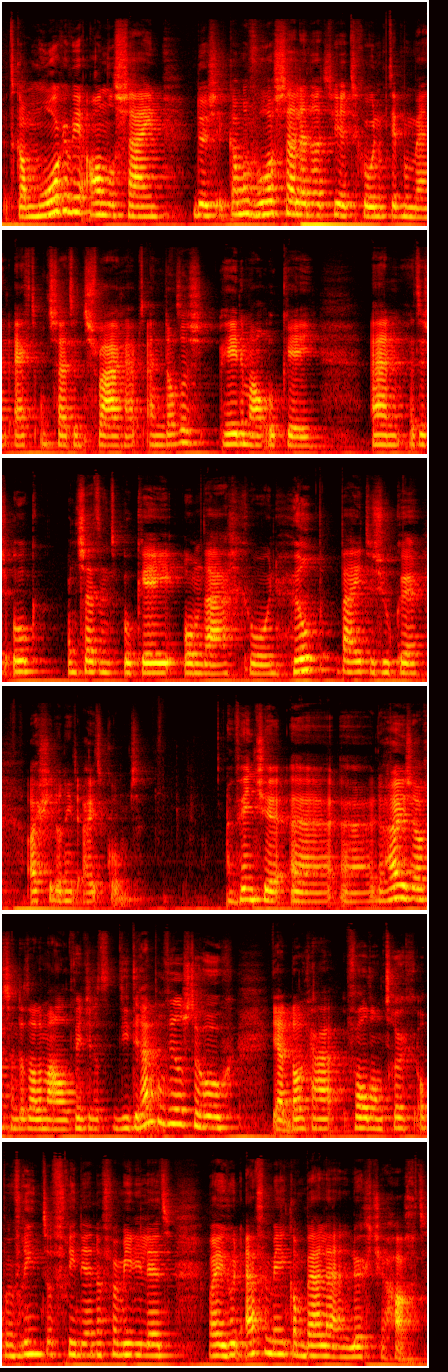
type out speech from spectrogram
Het kan morgen weer anders zijn. Dus ik kan me voorstellen dat je het gewoon op dit moment echt ontzettend zwaar hebt. En dat is helemaal oké. En het is ook ontzettend oké om daar gewoon hulp bij te zoeken als je er niet uitkomt. vind je uh, uh, de huisarts en dat allemaal, vind je dat die drempel veel te hoog? Ja, dan ga, val dan terug op een vriend of vriendin of familielid waar je gewoon even mee kan bellen en lucht je hart.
